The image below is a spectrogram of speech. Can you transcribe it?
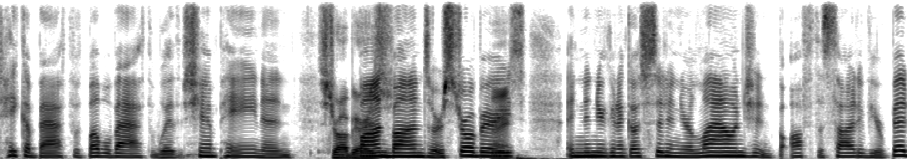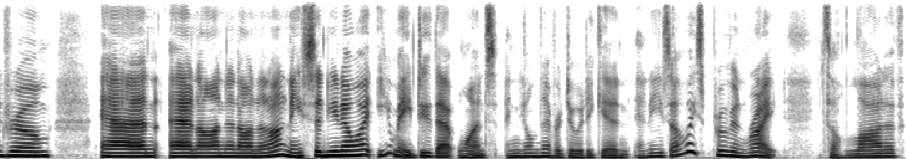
take a bath with bubble bath with champagne and Strawberries. bonbons or strawberries, and then you're going to go sit in your lounge and off the side of your bedroom, and and on and on and on. And he said, you know what? You may do that once, and you'll never do it again. And he's always proven right. It's a lot of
